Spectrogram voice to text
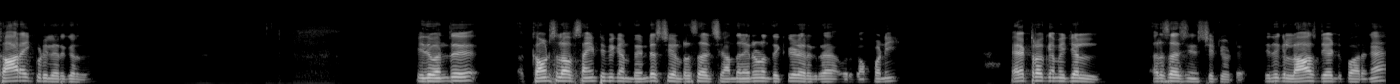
காரைக்குடியில் இருக்கிறது. இது வந்து council of scientific and industrial research அந்த நிறுவனத்துக்கு கீழே இருக்கிற ஒரு கம்பெனி எலக்ட்ரோகெமிக்கல் ரிசர்ச் இன்ஸ்டிடியூட் இதுக்கு லாஸ்ட் டேட் பாருங்கள்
